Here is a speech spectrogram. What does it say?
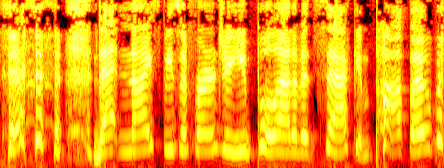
that nice piece of furniture you pull out of its sack and pop open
